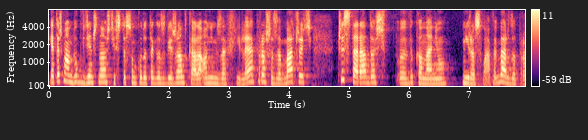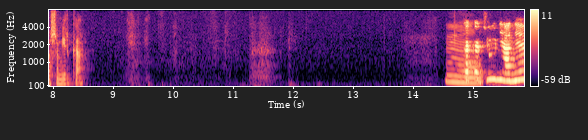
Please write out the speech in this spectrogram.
Ja też mam dług wdzięczności w stosunku do tego zwierzątka, ale o nim za chwilę. Proszę zobaczyć. Czysta radość w wykonaniu Mirosławy. Bardzo proszę, Mirka. No. Taka dziunia, nie?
